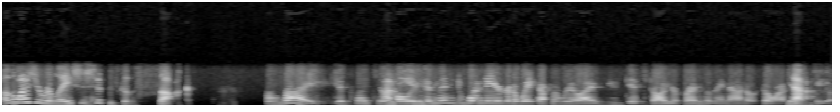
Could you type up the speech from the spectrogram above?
Otherwise, your relationship is going to suck. Right. It's like you're I always, and then one day you're gonna wake up and realize you ditched all your friends and they now don't, don't want to Yeah. talk to you.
